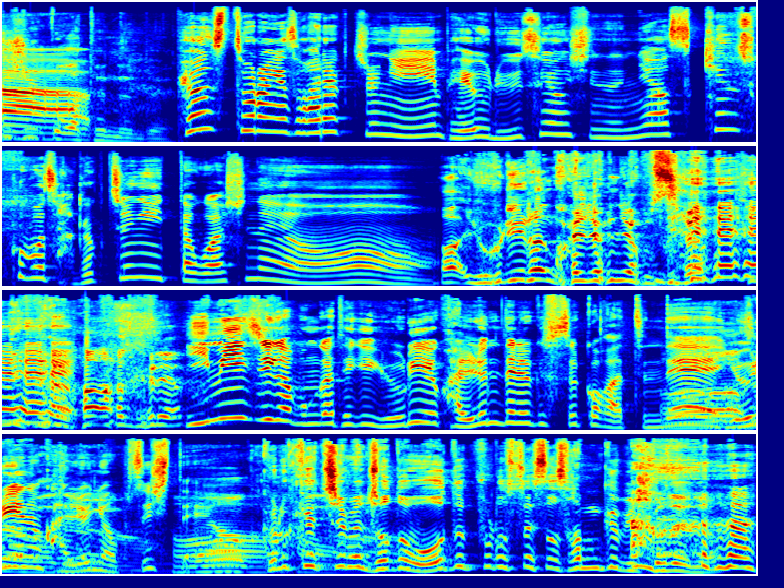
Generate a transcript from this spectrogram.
있으실 것 같았는데. 편스토랑에서 활약 중인 배우 류수영 씨는요 스킨스쿠버 자격증이 있다고 하시네요. 아, 요리랑 관련이 없어요? 아, 그래요? 이미지가 뭔가 되게 요리에 관련됐을 것 같은데 아, 요리에는 맞아요. 관련이 없으시대요. 어, 그렇게 치면 저도 워드 프로세서 3급 있거든요.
